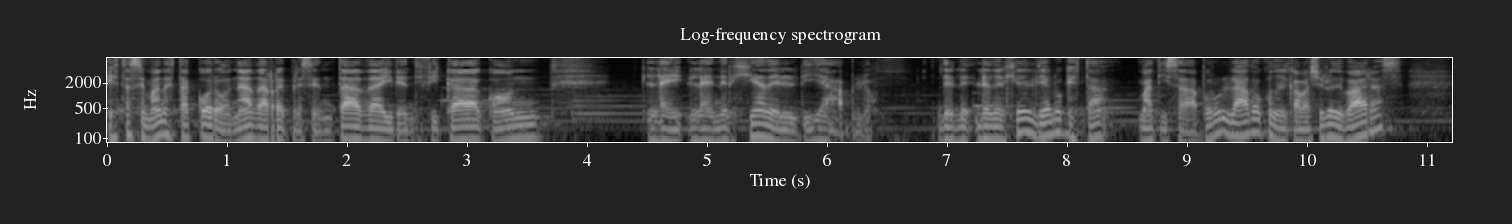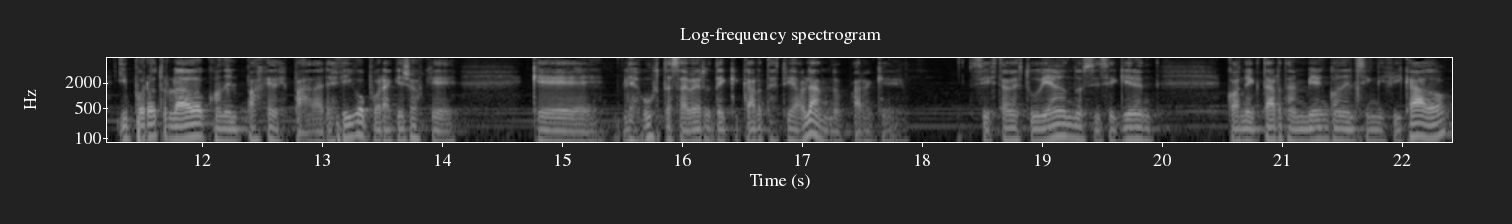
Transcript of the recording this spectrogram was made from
esta semana está coronada, representada, identificada con la, energía del diablo. La energía del diablo que está matizada, por un lado con el caballero de varas, y por otro lado con el paje de espada. Les digo por aquellos que, que les gusta saber de qué carta estoy hablando, para que si están estudiando, si se quieren conectar también con el significado,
